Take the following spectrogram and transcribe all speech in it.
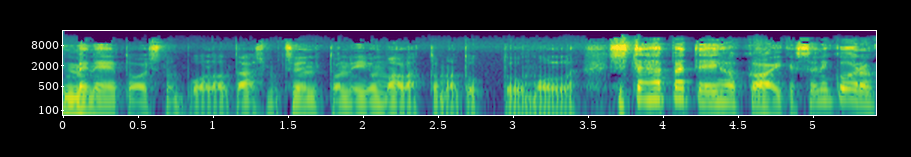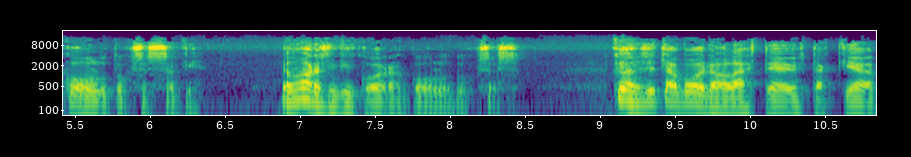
menee toiston puolella taas, mutta se nyt on niin jumalattoman tuttuu mulle. Siis tähän pätee ihan kaikessa, niin koiran koulutuksessakin. Ja varsinkin koiran koulutuksessa. Kyllähän sitä voidaan lähteä yhtäkkiä,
